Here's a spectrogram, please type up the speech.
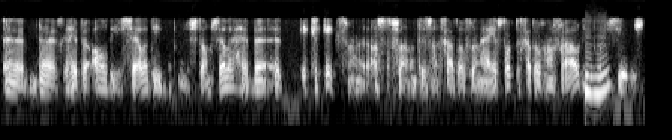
uh, daar hebben al die cellen, die stamcellen, hebben het XX. Als het, van, het, is, het gaat over een eierstok, het gaat over een vrouw, die mm -hmm. produceert dus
